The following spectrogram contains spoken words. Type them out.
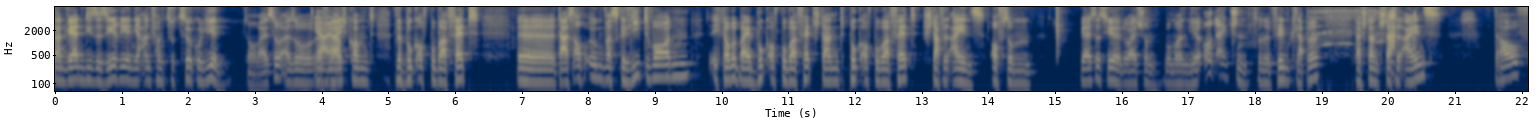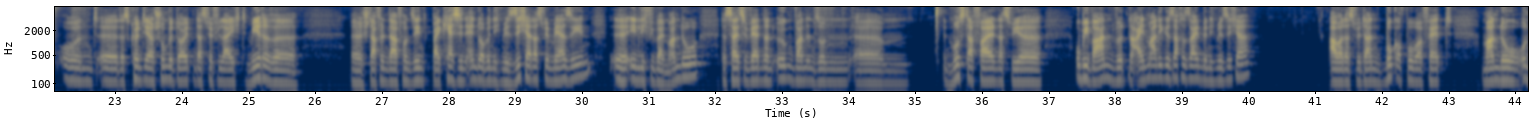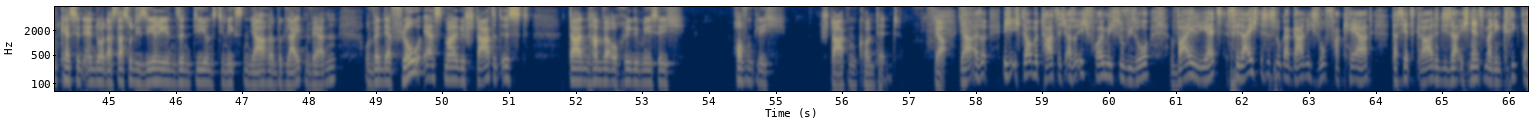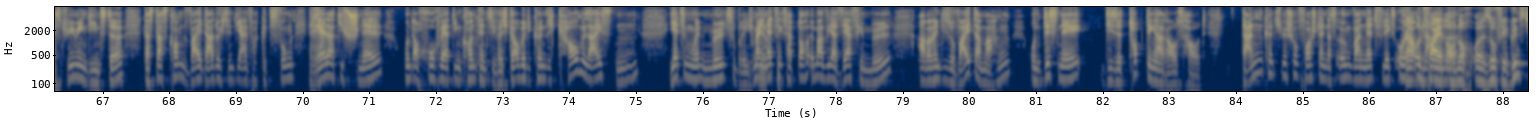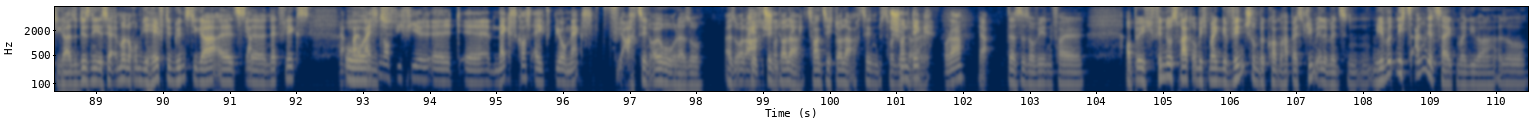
dann werden diese Serien ja anfangen zu zirkulieren. So, weißt du? Also äh, ja, äh, vielleicht ja. kommt The Book of Boba Fett. Äh, da ist auch irgendwas geleakt worden. Ich glaube, bei Book of Boba Fett stand Book of Boba Fett Staffel 1 auf so einem, wie heißt es hier? Du weißt schon, wo man hier, und Action, so eine Filmklappe. Da stand Staffel 1 drauf und äh, das könnte ja schon bedeuten, dass wir vielleicht mehrere äh, Staffeln davon sehen. Bei Cassian Endor bin ich mir sicher, dass wir mehr sehen, äh, ähnlich wie bei Mando. Das heißt, wir werden dann irgendwann in so ein, ähm, ein Muster fallen, dass wir Obi-Wan wird eine einmalige Sache sein, bin ich mir sicher. Aber dass wir dann Book of Boba Fett, Mando und Cassian Endor, dass das so die Serien sind, die uns die nächsten Jahre begleiten werden. Und wenn der Flow erstmal gestartet ist, dann haben wir auch regelmäßig hoffentlich starken Content. Ja. Ja, also ich, ich glaube tatsächlich, also ich freue mich sowieso, weil jetzt, vielleicht ist es sogar gar nicht so verkehrt, dass jetzt gerade dieser, ich nenne es mal den Krieg der Streaming-Dienste, dass das kommt, weil dadurch sind die einfach gezwungen, relativ schnell und auch hochwertigen Content zu liefern. Ich glaube, die können sich kaum leisten, jetzt im Moment Müll zu bringen. Ich meine, ja. Netflix hat doch immer wieder sehr viel Müll, aber wenn die so weitermachen und Disney diese Top-Dinger raushaut, dann könnte ich mir schon vorstellen, dass irgendwann Netflix oder. Ja, und vor allem auch noch äh, so viel günstiger. Also Disney ist ja immer noch um die Hälfte günstiger als ja. äh, Netflix. Ja, und weißt du noch, wie viel äh, äh Max kostet, HBO Max? Für 18 Euro oder so. Also oder okay, 18 Dollar, dick. 20 Dollar, 18 bis 20 schon Dollar. Schon dick, oder? Ja, das ist auf jeden Fall. Ob ich, Findus fragt, ob ich meinen Gewinn schon bekommen habe bei Stream Elements. Mir wird nichts angezeigt, mein Lieber. Also.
